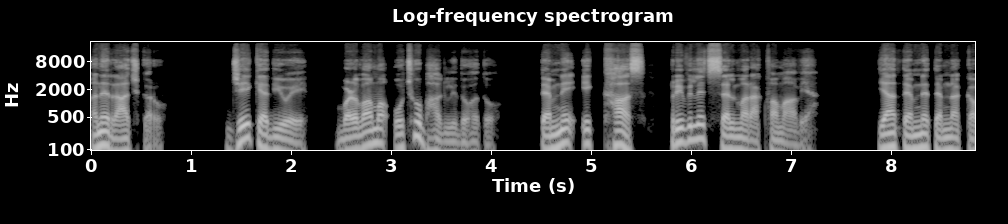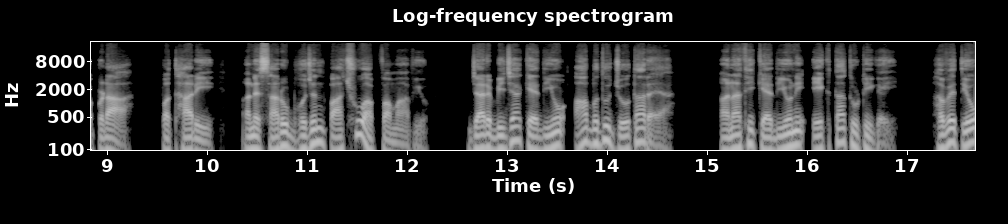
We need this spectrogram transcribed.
અને રાજ કરો. જે કેદીઓએ બળવામાં ઓછો ભાગ લીધો હતો, તેમને એક ખાસ પ્રિવિલેજ સેલમાં રાખવામાં આવ્યા. ત્યાં તેમને તેમના કપડાં, પથારી અને સારું ભોજન પાછું આપવામાં આવ્યું, જ્યારે બીજા કેદીઓ આ બધું જોતા રહ્યા. આનાથી કેદીઓની એકતા તૂટી ગઈ. હવે તેઓ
